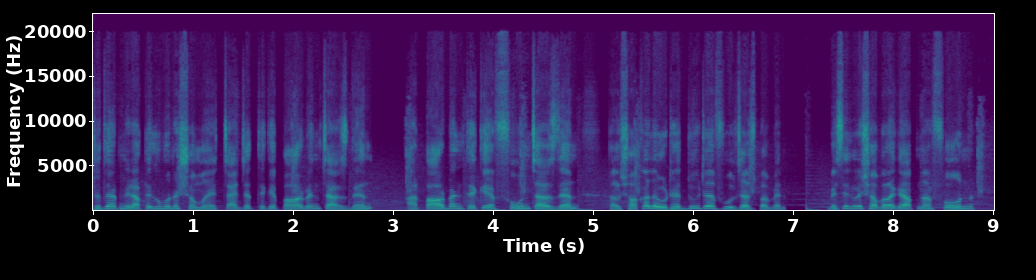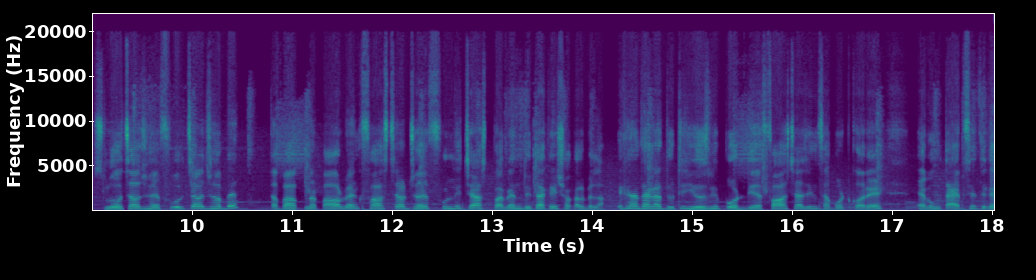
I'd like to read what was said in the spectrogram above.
যদি আপনি রাতে ঘুমানোর সময় চার্জার থেকে পাওয়ার ব্যাঙ্ক চার্জ দেন আর পাওয়ার ব্যাঙ্ক থেকে ফোন চার্জ দেন, তাহলে সকালে উঠে দুইটাই ফুল চার্জ পাবেন। বেসিক্যালি সবার আগে আপনার ফোন স্লো চার্জ হয়ে ফুল চার্জ হবে, তারপর আপনার পাওয়ার ব্যাঙ্ক ফাস্ট চার্জ হয়ে ফুললি চার্জ পাবেন দুইটাকেই সকালবেলা। এখানে থাকা দুটি ইউএসবি পোর্ট দিয়ে ফাস্ট চার্জিং সাপোর্ট করে এবং টাইপ সি থেকে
